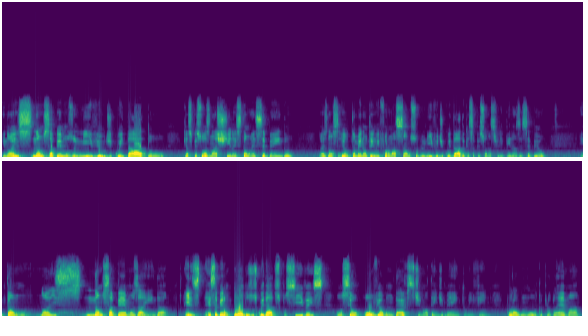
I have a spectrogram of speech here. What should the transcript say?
E nós não sabemos o nível de cuidado que as pessoas na China estão recebendo. Nós não, eu também não tenho informação sobre o nível de cuidado que essa pessoa nas Filipinas recebeu. Então, nós não sabemos ainda eles receberam todos os cuidados possíveis, ou se houve algum déficit no atendimento, enfim, por algum outro problema,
